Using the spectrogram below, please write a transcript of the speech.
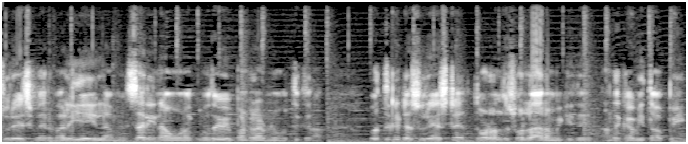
சுரேஷ் வேற வழியே இல்லாமல் சரி நான் உனக்கு உதவி பண்றேன் அப்படின்னு ஒத்துக்கிறான். ஒத்துக்கிட்ட சுரேஷ்ட தொடர்ந்து சொல்ல ஆரம்பிக்குது அந்த கவிதா பேய்.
